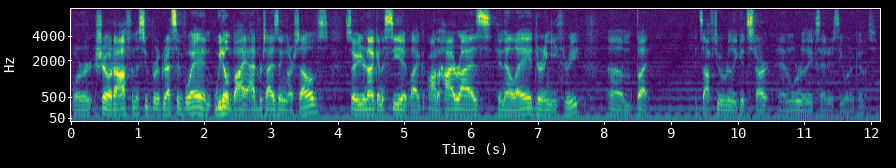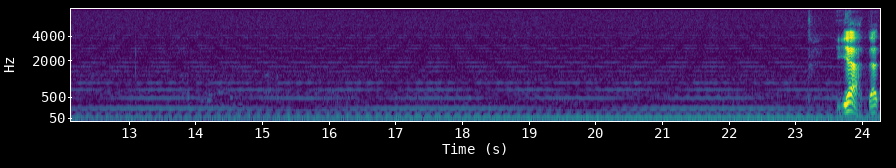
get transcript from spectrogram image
or show it off in a super aggressive way, and we don't buy advertising ourselves, so you're not going to see it like on a high rise in LA during E3. Um, but it's off to a really good start, and we're really excited to see where it goes. Yeah, that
